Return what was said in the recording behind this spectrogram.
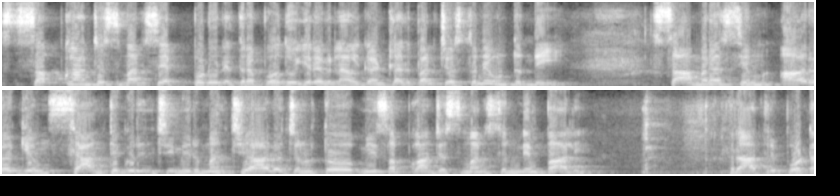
సబ్ కాన్షియస్ మనసు ఎప్పుడూ నిద్రపోదు ఇరవై నాలుగు గంటలు అది పనిచేస్తూనే ఉంటుంది. సామరస్యం ఆరోగ్యం శాంతి గురించి మీరు మంచి ఆలోచనలతో మీ సబ్ కాన్షియస్ మనసును నింపాలి. రాత్రిపూట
